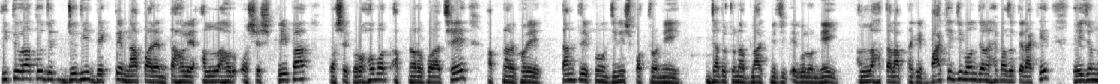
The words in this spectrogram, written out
তৃতীয় রাতও যদি দেখতে না পারেন, তাহলে আল্লাহর অশেষ কৃপা, অশেষ রহমত আপনার উপর আছে। আপনার ঘরে তান্ত্রিক কোনো জিনিসপত্র নেই, জাদুটোনা ব্ল্যাক মিউজিক এগুলো নেই। আল্লাহ তালা আপনাকে বাকি জীবন যেন হেফাজতে রাখে। এই জন্য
